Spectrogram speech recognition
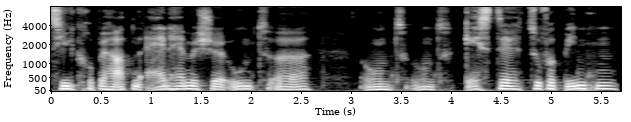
Zielgruppe hatten, Einheimische und, äh, und, und Gäste zu verbinden.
